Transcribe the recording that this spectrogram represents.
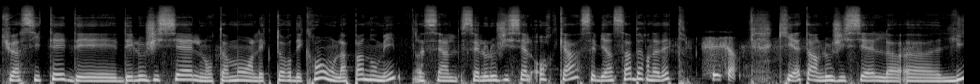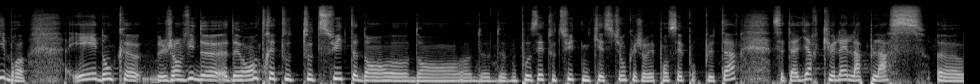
tu as cité des, logiciels, notamment un lecteur d'écran, on l'a pas nommé. C'est le logiciel Orca, c'est bien ça, Bernadette? C'est ça. Qui est un logiciel euh, libre. Et donc, euh, j'ai envie de, rentrer tout, tout, de suite dans, dans de, vous poser tout de suite une question que j'avais pensée pour plus tard. C'est-à-dire, quelle est la place euh,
